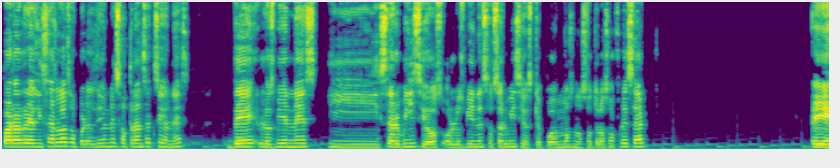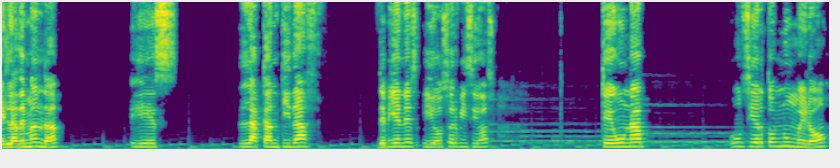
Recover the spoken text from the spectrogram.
para realizar las operaciones o transacciones de los bienes y servicios o los bienes o servicios que podemos nosotros ofrecer. Eh, la demanda es la cantidad de bienes y o servicios que una, un cierto número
